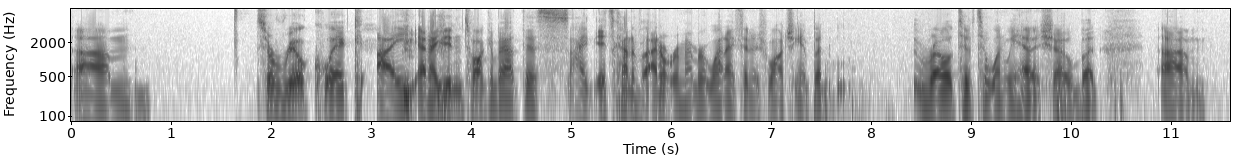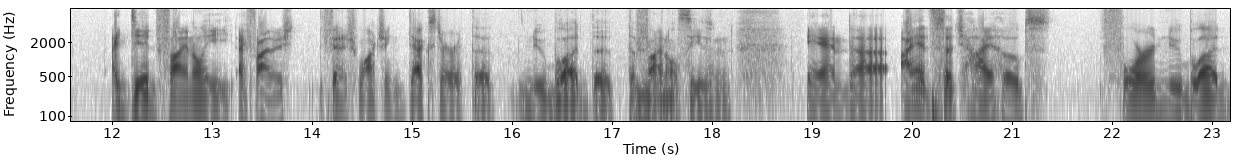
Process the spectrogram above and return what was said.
Um, so real quick, I and I didn't talk about this. I, it's kind of I don't remember when I finished watching it, but relative to when we had a show, but um, I did finally I finished finished watching Dexter, the New Blood, the the final season, and uh, I had such high hopes for New Blood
